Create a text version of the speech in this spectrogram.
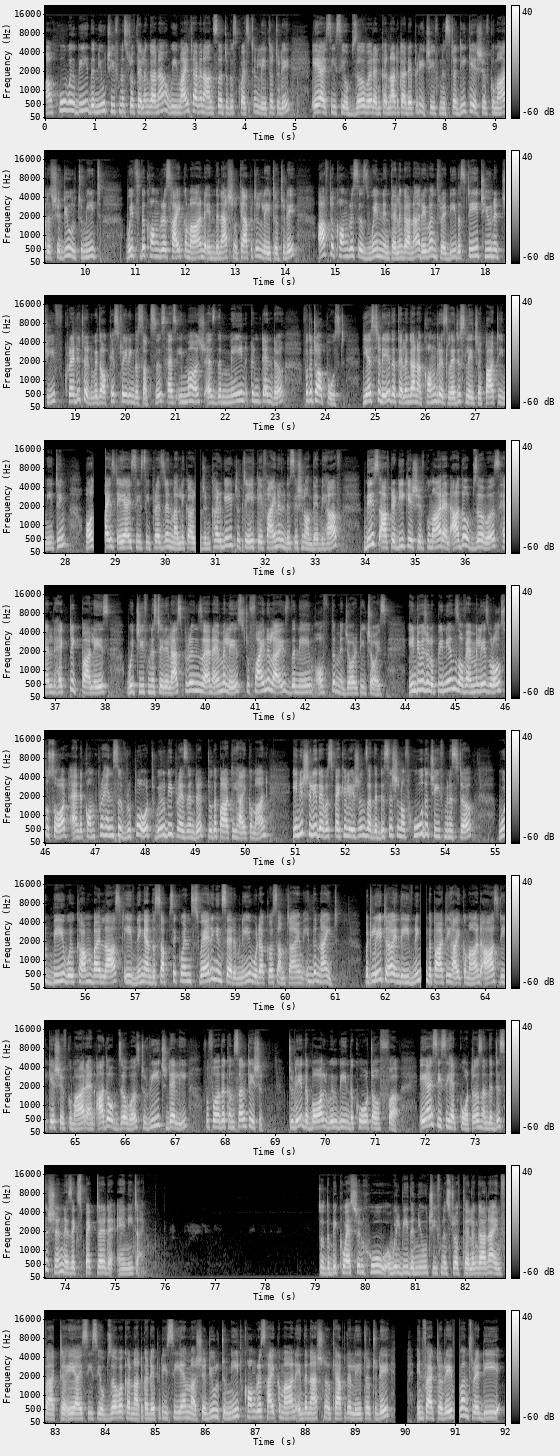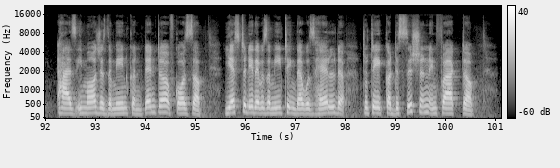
Uh, who will be the new Chief Minister of Telangana? We might have an answer to this question later today. AICC observer and Karnataka Deputy Chief Minister DK Shivkumar is scheduled to meet with the Congress High Command in the national capital later today. After Congress's win in Telangana, Revanth Reddy, the state unit chief credited with orchestrating the success, has emerged as the main contender for the top post. Yesterday, the Telangana Congress Legislature Party meeting AICC President Mallikarjun Kharge to take a final decision on their behalf. This after DK Shivkumar and other observers held hectic parleys with chief ministerial aspirants and MLAs to finalize the name of the majority choice. Individual opinions of MLAs were also sought and a comprehensive report will be presented to the party high command. Initially, there were speculations that the decision of who the chief minister would be will come by last evening and the subsequent swearing in ceremony would occur sometime in the night. But later in the evening, the party high command asked DK Shivkumar and other observers to reach Delhi for further consultation. Today, the ball will be in the court of uh, AICC headquarters and the decision is expected any time. So the big question, who will be the new Chief Minister of Telangana? In fact, AICC observer, Karnataka Deputy CM scheduled to meet Congress High Command in the national capital later today. In fact, Revanth Reddy has emerged as the main contender. Of course, uh, yesterday there was a meeting that was held to take a decision. In fact, uh,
